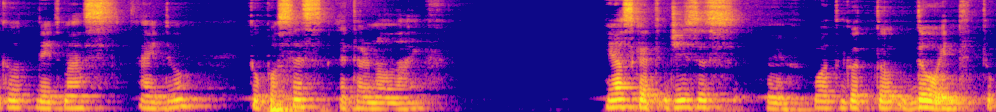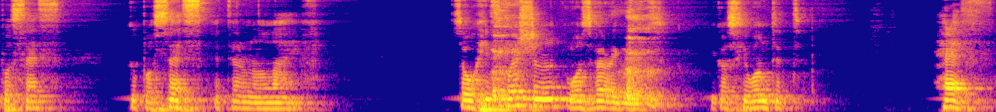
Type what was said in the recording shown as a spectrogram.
good deed must I do to possess eternal life? He asked Jesus, hmm, what good to do it to possess, to possess eternal life. So his question was very good. because he wanted have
